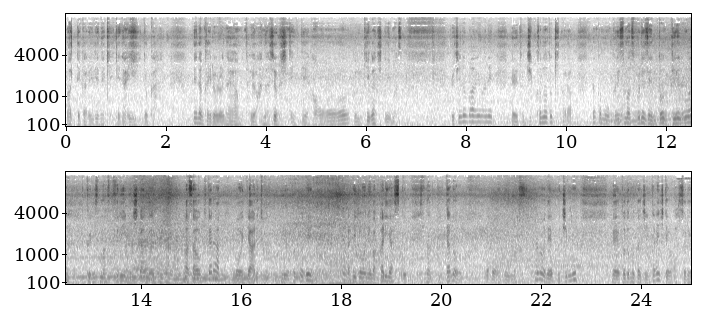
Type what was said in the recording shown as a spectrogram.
待ってから入れなきゃいけないとか。でなんかいろいろ悩むという話をしていてはおーんという気がしています。うちの場合はね、えーと、実家の時からなんかもうクリスマスプレゼントっていうのはクリスマスツリーの下に朝起きたら置いてあるということでなんか非常に分かりやすくなっていたのを覚えています。なのでうちもえー、子供たちに対してはそれを、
